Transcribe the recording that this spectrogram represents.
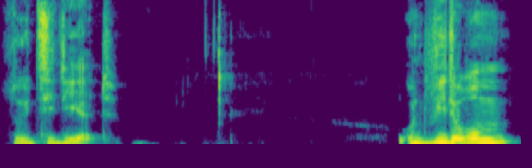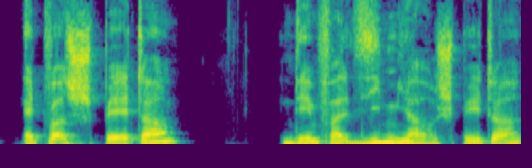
Suizidiert. Und wiederum etwas später, in dem Fall sieben Jahre später,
